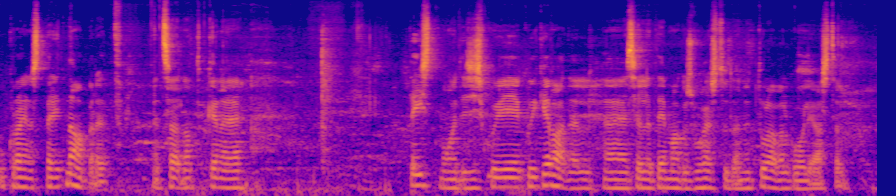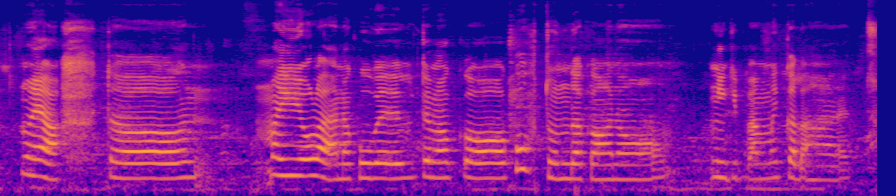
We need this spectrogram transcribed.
Ukrainast pärit naaber, et, et sa oled natukene teistmoodi siis kui, kui kevadel äh, selle teemaga suhestuda nüüd tuleval kooliaastal ja ta, ma ei ole nagu veel temaga kohtunud, aga no mingi päev ma ikka lähen, et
